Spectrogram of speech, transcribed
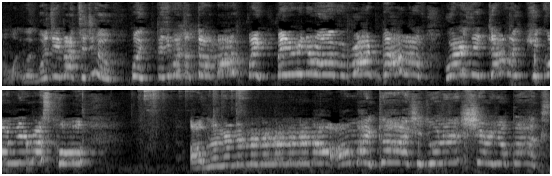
Wait, wait, what's he about to do? Wait, is he about to throw him off? Wait, wait, wait, no, no, Rock bottom. Where is he going? He's going near us, cool. Oh no no no no no no no no no! Oh my gosh, he's doing it share your box.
